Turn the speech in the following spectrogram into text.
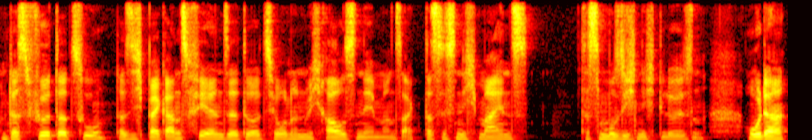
Und das führt dazu, dass ich bei ganz vielen Situationen mich rausnehme und sage, das ist nicht meins, das muss ich nicht lösen. Oder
